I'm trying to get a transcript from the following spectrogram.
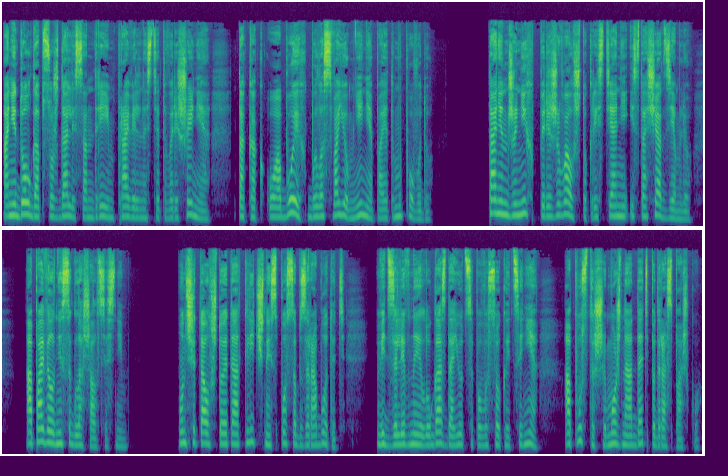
Они долго обсуждали с Андреем правильность этого решения, так как у обоих было свое мнение по этому поводу. Танин жених переживал, что крестьяне истощат землю, а Павел не соглашался с ним. Он считал, что это отличный способ заработать, ведь заливные луга сдаются по высокой цене, а пустоши можно отдать под распашку.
